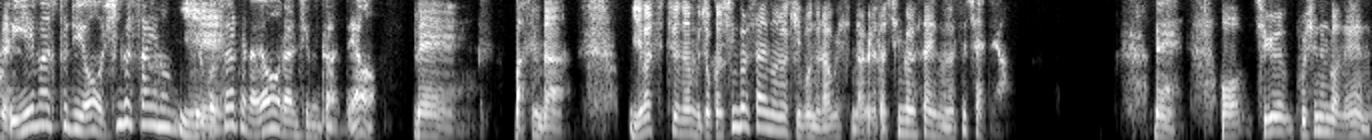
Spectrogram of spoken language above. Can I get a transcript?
네. EMR 스튜디오 싱글 사인온 예. 무조건 써야 되나요? 라는 질문이 들어왔는데요. 네. 맞습니다. EMR 스튜디오는 무조건 싱글 사인온을 기본으로 하고 있습니다. 그래서 싱글 사인온을 쓰셔야 돼요. 네. 어, 지금 보시는 거는,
